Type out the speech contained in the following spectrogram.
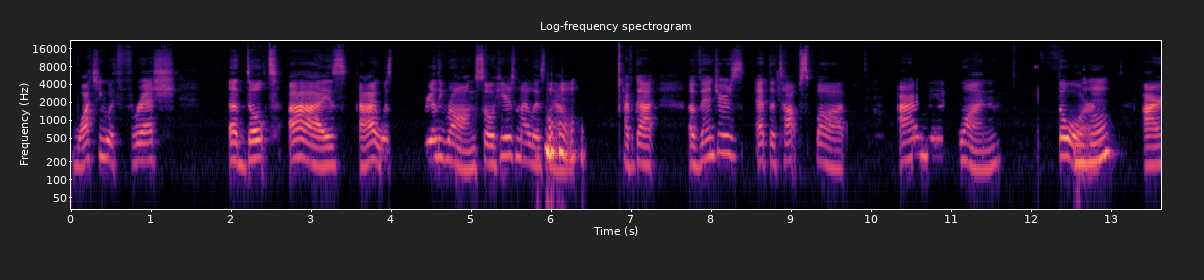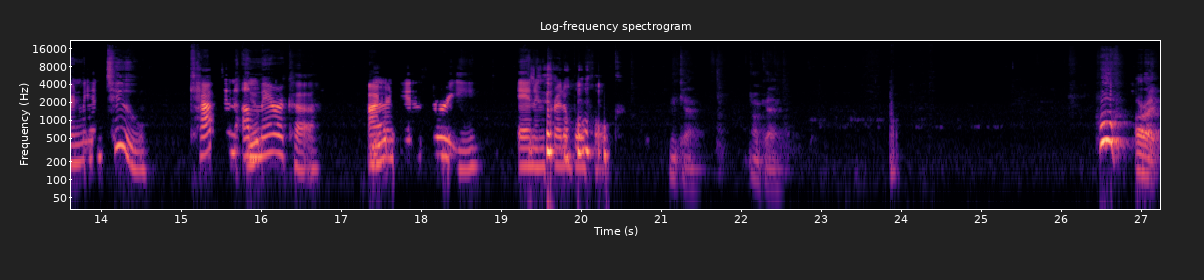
watching with fresh adult eyes, I was really wrong. So here's my list now. I've got Avengers at the top spot, Iron Man One, Thor. Mhm. Iron Man 2, Captain Yep. America, Yep. Iron Man 3, and Incredible Hulk. Okay. Okay. Whew. All right.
